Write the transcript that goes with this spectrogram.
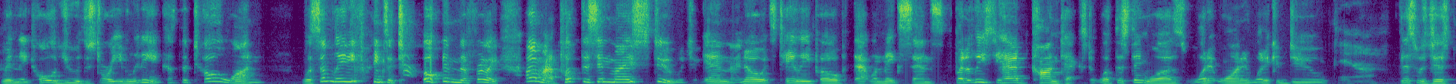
when they told you the story even leading in. Because the toe one was some lady finds a toe in the fur, like, oh, I'm gonna put this in my stew. Which again, I know it's Taylor Pope, that one makes sense. But at least you had context of what this thing was, what it wanted, what it could do. yeah This was just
